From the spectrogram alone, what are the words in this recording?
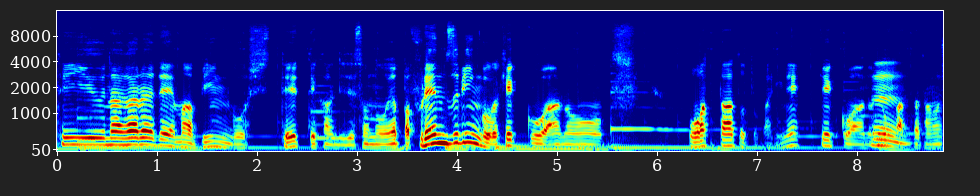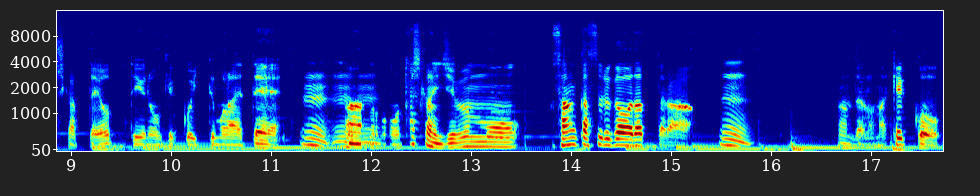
ていう流れで、まあ、ビンゴしてって感じで、その、やっぱフレンズビンゴが結構、あの、終わった後とかにね、結構、あの、うんよかった、楽しかったよっていうのを結構言ってもらえて、うんうん、うん。あの、確かに自分も参加する側だったら、うん。なんだろうな、結構、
